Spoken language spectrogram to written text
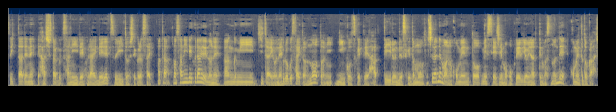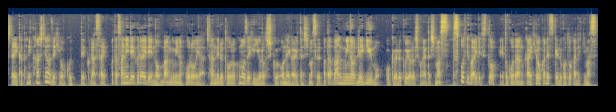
ツイッターでね、ハッシュタグ、サニーデフライデーでツイートしてください。また、このサニーデフライデーのね、番組自体をね、ブログサイトのノートにリンクをつけて貼っているんですけども、そちらでもあのコメント、メッセージも送れるようになってますので、コメントとかしたい方に関してはぜひ送ってください。また、サニーデフライデーの番組のフォローやチャンネル登録もぜひよろしくお願いいたします。また、番組のレビューもご協力よろしくお願いいたします。Spotify ですと、えっ、ー、と、5段階評価でつけることができます。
